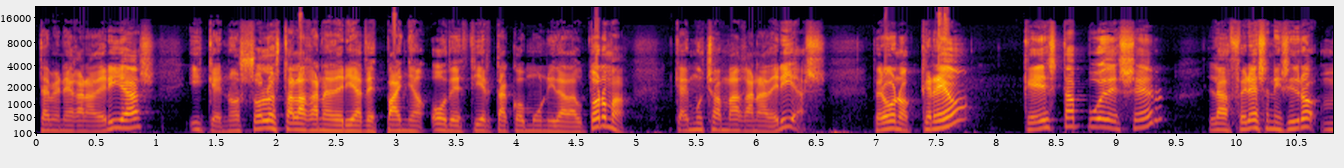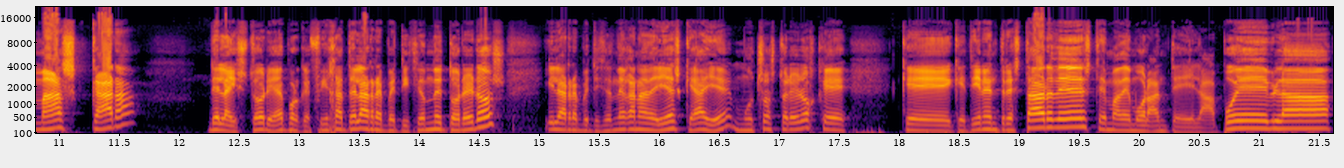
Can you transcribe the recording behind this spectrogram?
también hay ganaderías, y que no solo está la ganadería de España o de cierta comunidad autónoma, que hay muchas más ganaderías. Pero bueno, creo que esta puede ser la Feria de San Isidro más cara de la historia, ¿eh? porque fíjate la repetición de toreros y la repetición de ganaderías que hay, ¿eh? muchos toreros que, que, que tienen tres tardes, tema de Morante de la Puebla,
